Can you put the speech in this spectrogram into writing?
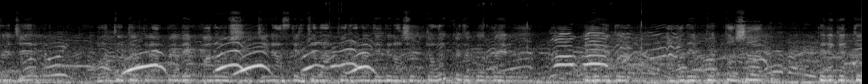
হয়েছে মানুষ আজকের প্রধান করবেন কিন্তু আমাদের প্রত্যাশা, তিনি কিন্তু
